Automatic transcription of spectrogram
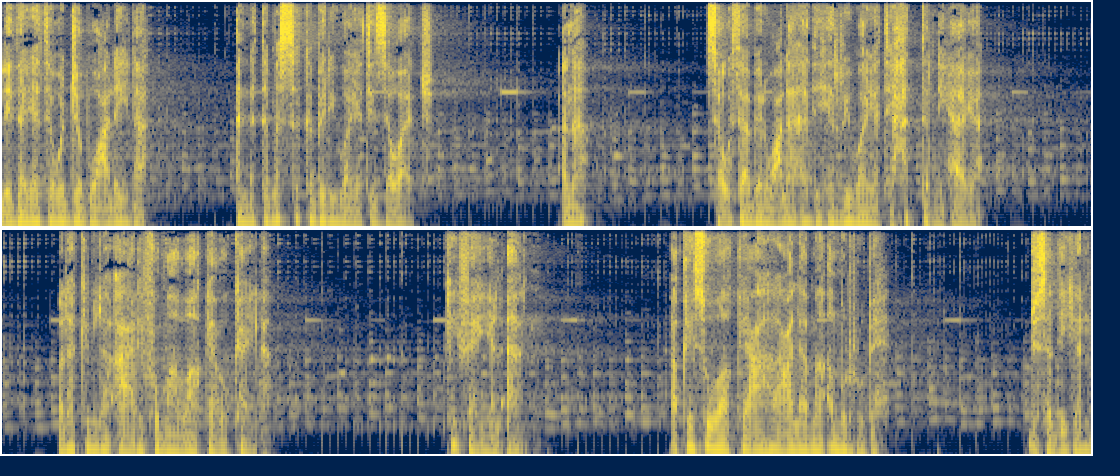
لذا يتوجب علينا أن نتمسك برواية الزواج. أنا سأثابر على هذه الرواية حتى النهاية. ولكن لا أعرف ما واقع كايلا كيف هي الآن؟ أقيس واقعها على ما أمر به. جسديا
